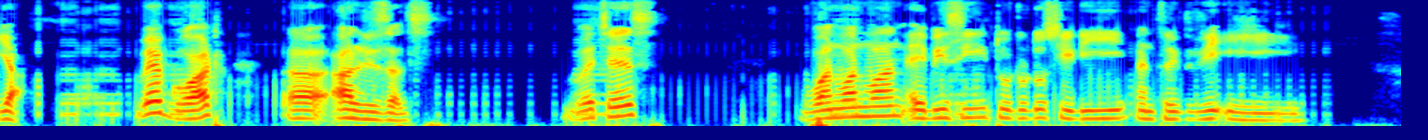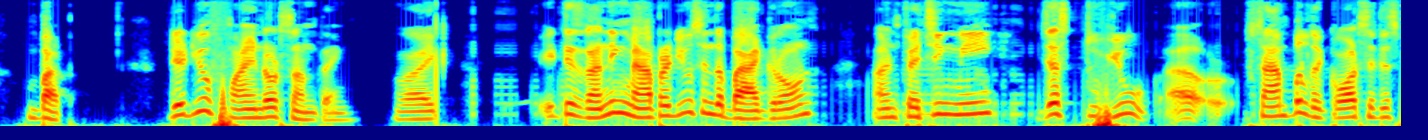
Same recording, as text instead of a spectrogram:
yeah. We've got uh, our results which is 111 ABC 222 CDE and 33 EE but did you find out something? Like it is running MapReduce in the background and fetching me just to view uh, sample records. It is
